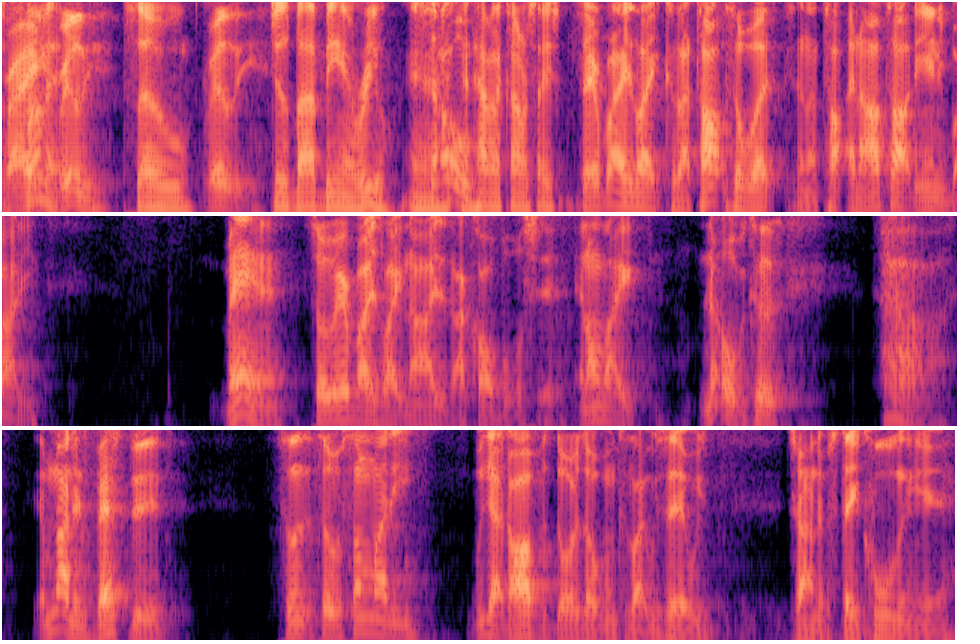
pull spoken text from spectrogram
Right, from it. really. So Really. just by being real and, So- and having a conversation. So everybody like, cause I talk so much, and I talk, and I'll talk to anybody. Man, so everybody's like, nah, I, I call bullshit, and I'm like, no, because I'm not invested. So, so somebody, we got the office doors open because, like we said, we trying to stay cool in here,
